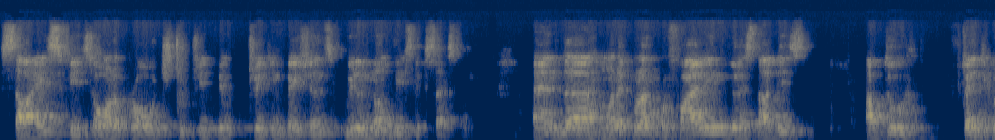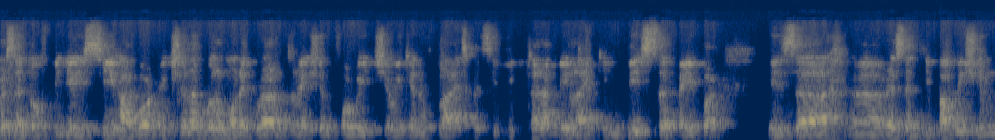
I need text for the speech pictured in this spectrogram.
size fits all approach to treat, treating patients will not be successful. And uh, molecular profiling studies up to 20% of PDAC harbor actionable molecular alteration for which we can apply specific therapy, like in this uh, paper is uh, uh, recently published in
